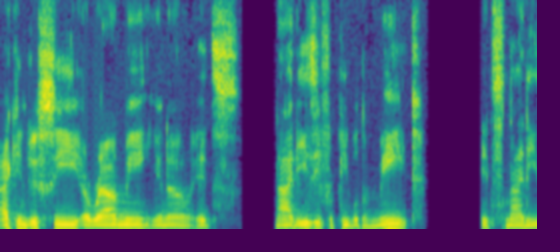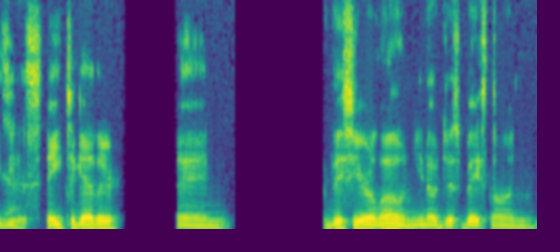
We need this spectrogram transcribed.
I can just see around me, you know, it's not easy for people to meet. It's not easy Yeah. to stay together. And this year alone, you know, just based on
